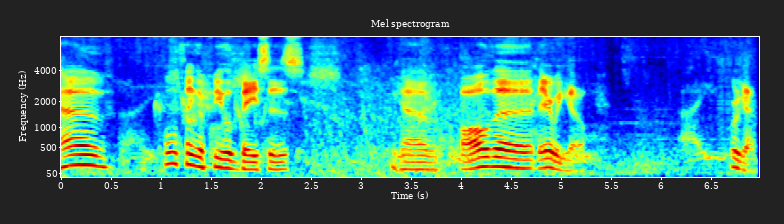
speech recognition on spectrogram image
Have a whole thing of field bases. We have all the... There we go. We're good.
